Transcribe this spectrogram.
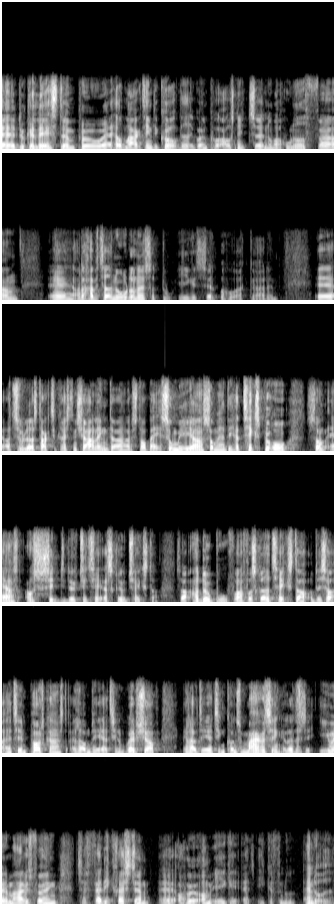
Øh, du kan læse dem på helpmarketing.dk ved at gå ind på afsnit nummer 140, og der har vi taget noterne, så du ikke selv behøver at gøre det. Øh, og selvfølgelig også tak til Christian Charling, der står bag Somera, som er det her tekstbyrå, som er afsindig dygtig til at skrive tekster. Så har du brug for at få skrevet tekster, om det så er til en podcast, eller om det er til en webshop, eller det er til en content marketing, eller det er til e-mail markedsføring, så fat i Christian øh, og hør om ikke, at I kan finde ud af noget.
